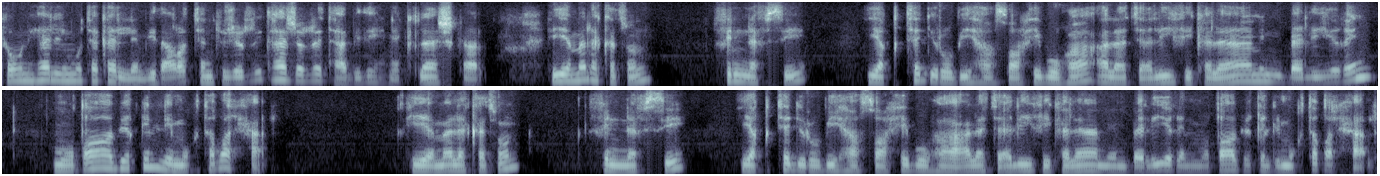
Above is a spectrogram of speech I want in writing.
كونها للمتكلم. إذا أردت أن تجردها جردها بذهنك لا إشكال. هي ملكة في النفس يقتدر بها صاحبها على تأليف كلام بليغ مطابق لمقتضى الحال. هي ملكة في النفس يقتدر بها صاحبها على تأليف كلام بليغ مطابق لمقتضى الحال.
